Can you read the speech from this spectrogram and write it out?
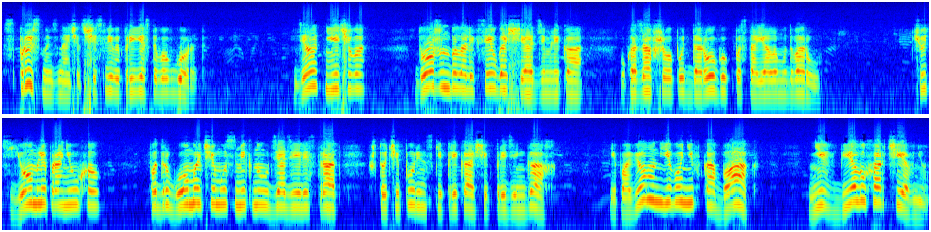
спрыснуть, значит, счастливый приезд его в город. Делать нечего, должен был Алексей угощать земляка, указавшего путь-дорогу к постоялому двору. Чутьем ли пронюхал, по-другому чему смекнул дядя Элистрат, что чепуринский приказчик при деньгах, и повел он его не в кабак, не в белую харчевню,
